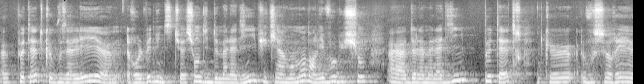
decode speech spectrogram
euh, peut-être que vous allez relever d'une situation dite de maladie, puis a un moment dans l'évolution de la maladie, peut-être que vous serez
